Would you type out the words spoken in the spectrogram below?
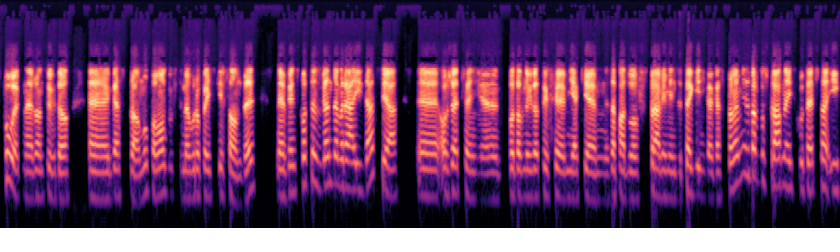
spółek należących do Gazpromu. Pomogły w tym europejskie sądy. E, więc pod tym względem realizacja e, orzeczeń e, podobnych do tych, jakie zapadło w sprawie między PGNiG a Gazpromem jest bardzo sprawna i skuteczna i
